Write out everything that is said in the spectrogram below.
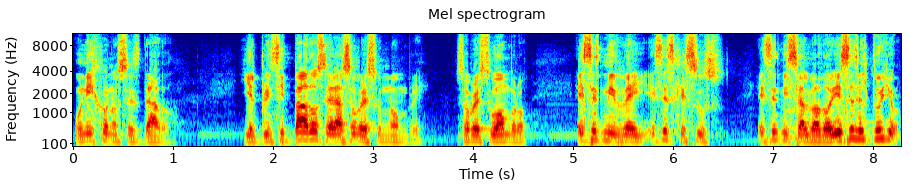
un hijo nos es dado. Y el principado será sobre su nombre, sobre su hombro. Ese es mi rey, ese es Jesús, ese es mi Salvador y ese es el tuyo.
